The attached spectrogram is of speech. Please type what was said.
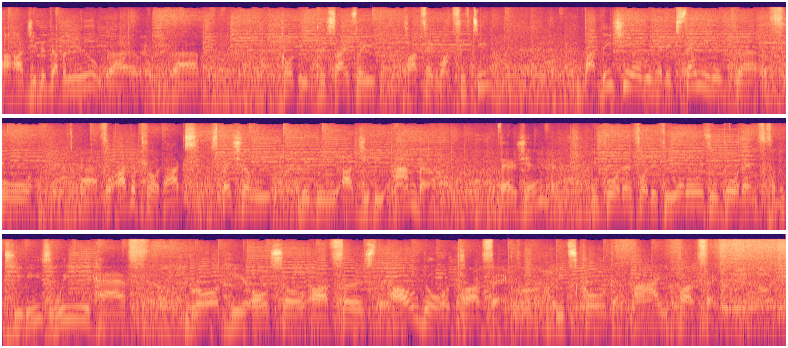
uh, RGBW, uh, uh, called precisely ParFect 150. But this year we have extended it uh, for, uh, for other products, especially with the RGB Amber version, important for the theaters, important for the TVs. We have brought here also our first outdoor ParFect. It's called iParFect.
